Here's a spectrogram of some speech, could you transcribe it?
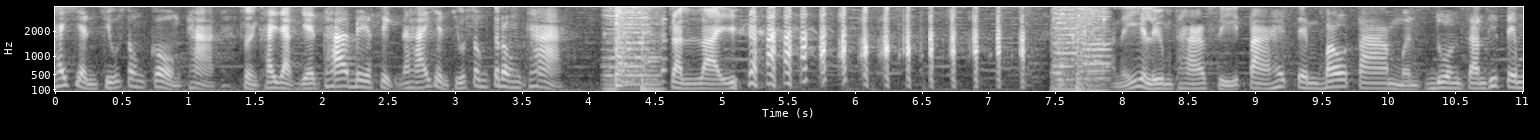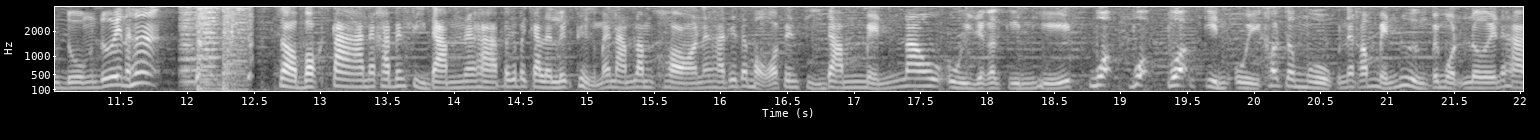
ให้เขียนคิ้วทรงโก่งค่ะ ส่วนใครอยากเย็ดท่าเบสิกนะคะเขียนคิ้วทรงตรงค่ะ จันไรอันนี้อย่าลืมทาสีตาให้เต็มเบ้าตาเหมือนดวงจันทร์ที่เต็มดวงด้วยนะฮะจอบอกตานะคะเป็นสีดำนะคะเป็นการระลึกถึงแม่น้ำลำคลองนะคะ ที่จะบอกว่าเป็นสีดำเหม็นเน่าอุ่ยอย่างกับกลินฮีทบวบวบวกลิ่นอุ่ยเข้าจมูกนะครับเหม็นหึงไปหมดเลยนะคะ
